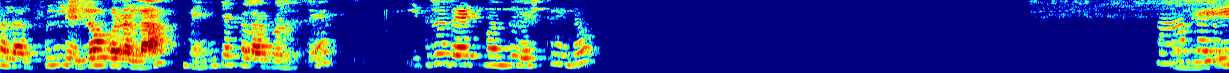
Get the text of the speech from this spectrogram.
ಕಲರ್ ಫುಲ್ ಯೆಲ್ಲೋ ಬರಲ್ಲ ಮೆಂತ್ಯ ಕಲರ್ ಬರುತ್ತೆ. ಇದ್ರ ರೇಟ್ ಬಂದು ಎಷ್ಟು ಇದು? ಈ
